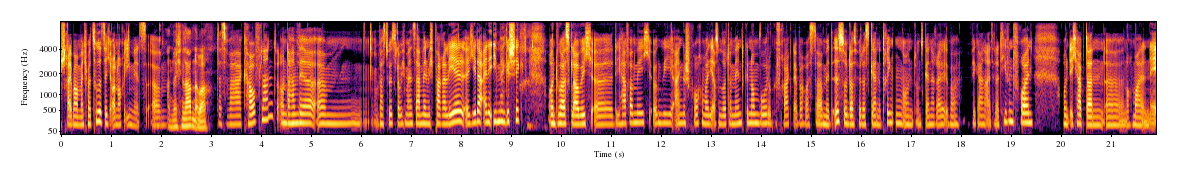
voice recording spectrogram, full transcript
schreiben aber manchmal zusätzlich auch noch E-Mails. Ähm, An welchen Laden aber? Das war Kaufland und da haben wir, ähm, was du jetzt glaube ich meinst, da haben wir nämlich parallel äh, jeder eine E-Mail geschickt und du hast glaube ich äh, die Hafermilch irgendwie angesprochen, weil die aus dem Sortiment genommen wurde und gefragt einfach, was damit ist und dass wir das gerne trinken und uns generell über vegane Alternativen freuen. Und ich habe dann äh, nochmal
